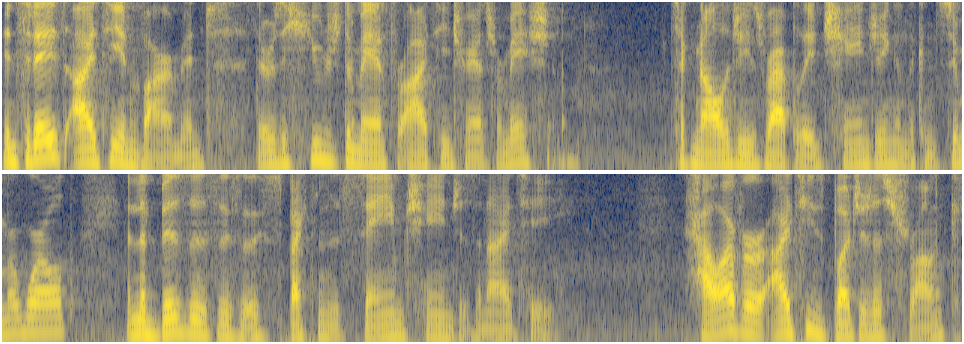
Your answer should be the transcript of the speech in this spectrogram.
In today's IT environment, there is a huge demand for IT transformation. Technology is rapidly changing in the consumer world, and the business is expecting the same changes in IT. However, IT's budget has shrunk,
